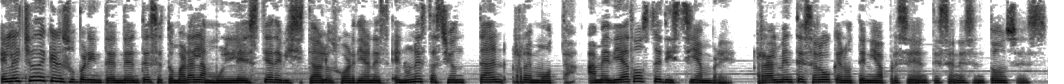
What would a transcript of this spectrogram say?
El hecho de que el superintendente se tomara la molestia de visitar a los guardianes en una estación tan remota a mediados de diciembre realmente es algo que no tenía precedentes en ese entonces.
